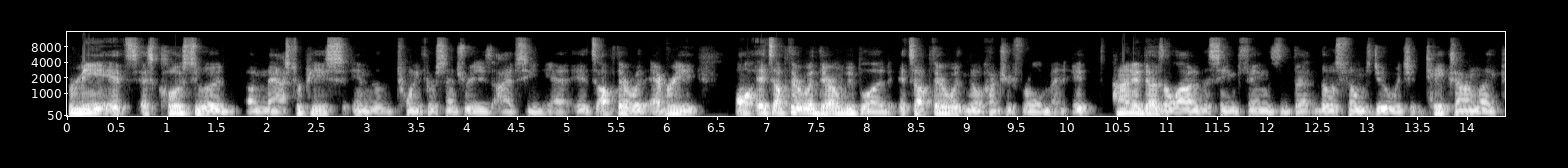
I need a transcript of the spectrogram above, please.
for me, it's as close to a, a masterpiece in the 21st century as I've seen yet. It's up there with every all it's up there with There Will Be Blood. It's up there with No Country for Old Men. It kind of does a lot of the same things that those films do, which it takes on like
